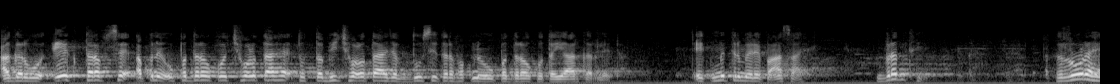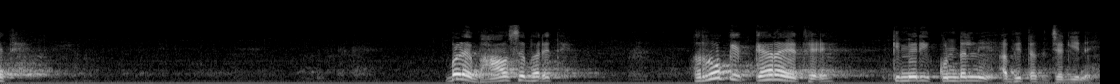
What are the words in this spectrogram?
अगर वो एक तरफ़ से अपने उपद्रव को छोड़ता है तो तभी छोड़ता है जब दूसरी तरफ़ अपने उपद्रव को तैयार कर लेता। एक मित्र मेरे पास आए, वृद्ध थे, रो रहे थे। बड़े भाव से भरे थे। रो के कह रहे थे कि मेरी कुंडलनी अभी तक जगी नहीं।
